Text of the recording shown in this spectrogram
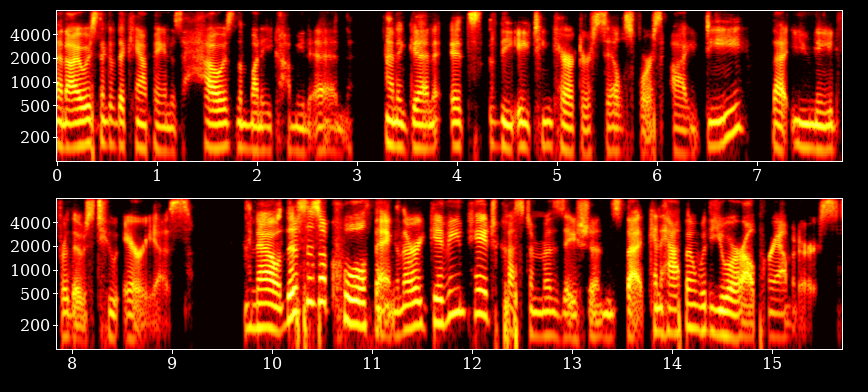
And I always think of the campaign as how is the money coming in? And again, it's the 18 character Salesforce ID that you need for those two areas. Now, this is a cool thing. There are giving page customizations that can happen with URL parameters.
